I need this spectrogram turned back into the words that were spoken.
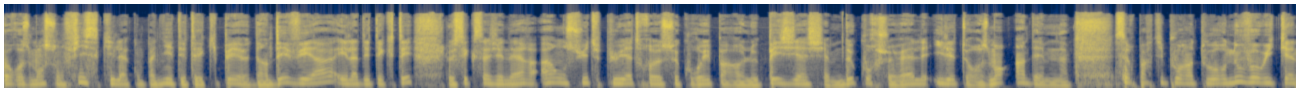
Heureusement, son fils qui l'accompagnait était équipé d'un DVA et l'a détecté. Le sexagénaire a ensuite pu être secouru par le PJHM de Courchevel. Il est heureusement indemne. C'est reparti pour un tour. Nouveau week-end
